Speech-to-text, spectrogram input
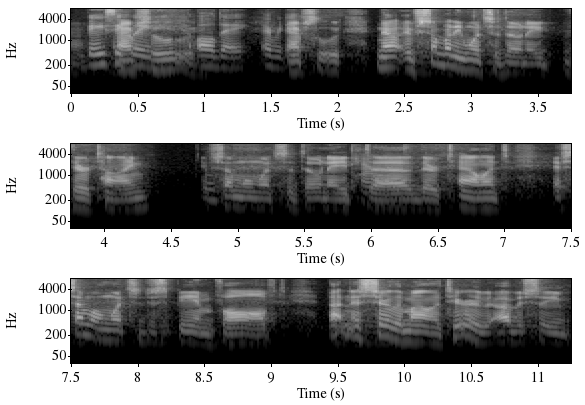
basically Absolutely. all day, every day. Absolutely. Now, if somebody wants to donate their time, if someone wants to donate uh, their talent, if someone wants to just be involved, not necessarily monetarily, but obviously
